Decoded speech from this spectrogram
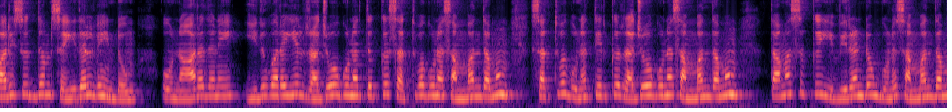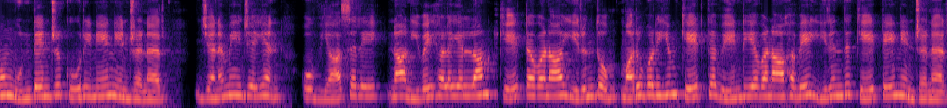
பரிசுத்தம் செய்தல் வேண்டும். ஓ நாரதனே இதுவரையில் ரஜோகுணத்துக்கு சத்வகுண சம்பந்தமும் சத்வகுணத்திற்கு ரஜோகுண சம்பந்தமும் தமசுக்கு இவ்விரண்டும் குண சம்பந்தமும் உண்டென்று கூறினேன் என்றனர். ஜனமேஜயன் ஓ வியாசரே நான் இவைகளையெல்லாம் கேட்டவனாயிருந்தும் மறுபடியும் கேட்க வேண்டியவனாகவே இருந்து கேட்டேன் என்றனர்.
